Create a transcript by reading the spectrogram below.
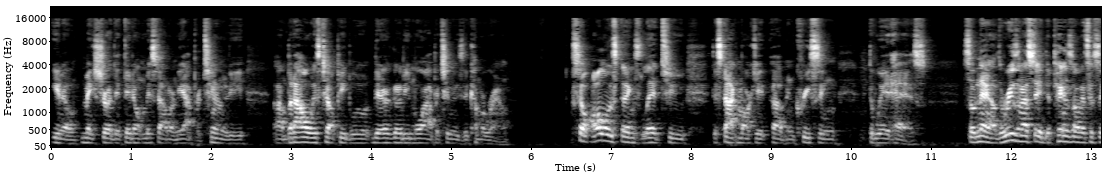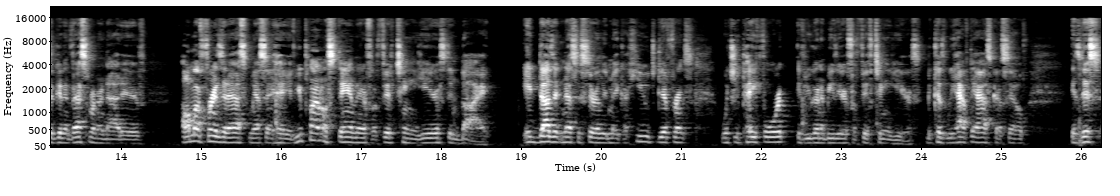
you know, make sure that they don't miss out on the opportunity. Um, but I always tell people there are going to be more opportunities that come around. So all those things led to the stock market uh, increasing the way it has. So now the reason I say it depends on if it's a good investment or not is all my friends that ask me, I say, hey, if you plan on staying there for 15 years, then buy it. It doesn't necessarily make a huge difference what you pay for it if you're going to be there for 15 years because we have to ask ourselves, is this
